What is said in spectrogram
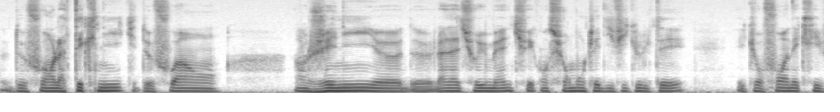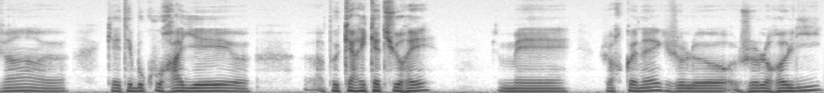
de foi en la technique, de foi en, le génie euh, de la nature humaine qui fait qu'on surmonte les difficultés et qui en font un écrivain qui a été beaucoup raillé, un peu caricaturé, mais je reconnais que je le, je le relis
